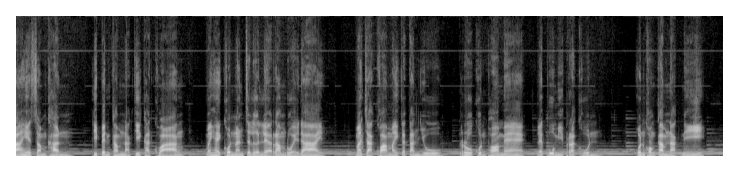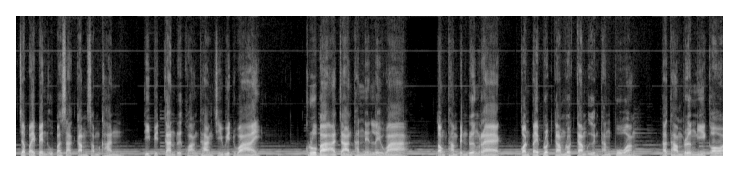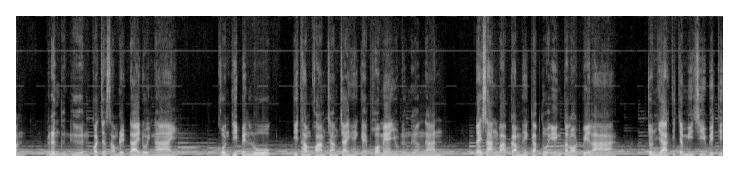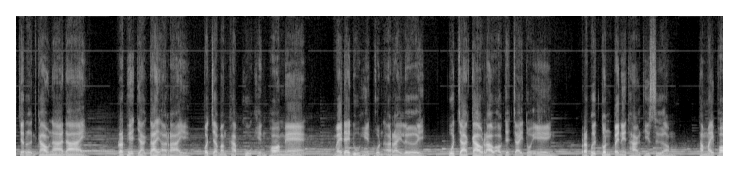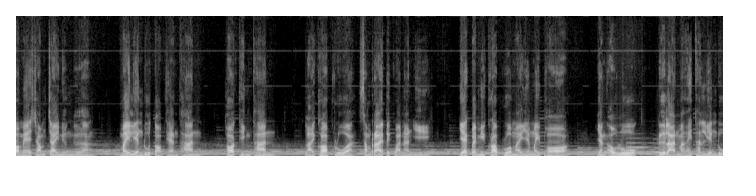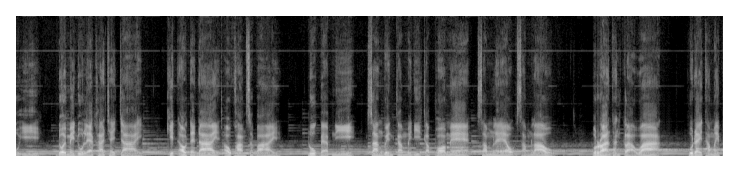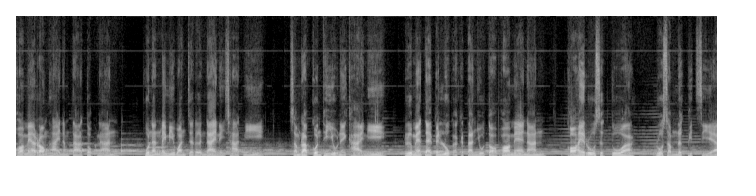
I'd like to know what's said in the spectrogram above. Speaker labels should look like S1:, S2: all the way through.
S1: สาเหตุสำคัญที่เป็นกรรมหนักที่ขัดขวาง ไม่ให้คนนั้นเจริญและร่ำรวยได้ มาจากความไม่กระตัญญูรู้คุณพ่อแม่และผู้มีพระคุณ ผลของกรรมหนักนี้จะไปเป็นอุปสรรคกรรมสำคัญที่ปิดกั้นหรือขวางทางชีวิตไว้ ครูบาอาจารย์ท่านเน้นเลยว่า ต้องทำเป็นเรื่องแรก ก่อนไปปลดกรรมลดกรรมอื่นทั้งปวง ถ้าทำเรื่องนี้ก่อน เรื่องอื่นๆก็จะสำเร็จได้โดยง่าย คนที่เป็นลูกที่ทำความช้ำใจให้แก่พ่อแม่อยู่เนืองๆนั้น ได้สร้างบาปกรรมให้กับตัวเองตลอดเวลา จนยากที่จะมีชีวิตที่เจริญก้าวหน้าได้ ประเภทอยากได้อะไรก็จะบังคับขู่เข็นพ่อแม่ ไม่ได้ดูเหตุผลอะไรเลย พูดจาก้าวร้าวเอาแต่ใจตัวเอง ประพฤติตนไปในทางที่เสื่อมทำให้พ่อแม่ช้ำใจเนืองๆ ไม่เลี้ยงดูตอบแทนท่าน ทอดทิ้งท่าน หลายครอบครัวซ้ำร้ายไปกว่านั้นอีก แยกไปมีครอบครัวใหม่ยังไม่พอ ยังเอาลูกหรือหลานมาให้ท่านเลี้ยงดูอีก โดยไม่ดูแลค่าใช้จ่าย คิดเอาแต่ได้เอาความสบาย ลูกแบบนี้สร้างเวรกรรมไม่ดีกับพ่อแม่ ซ้ำแล้วซ้ำเล่า โบราณท่านกล่าวว่า ผู้ใดทำให้พ่อแม่ร้องไห้น้ำตาตกนั้น ผู้นั้นไม่มีวันเจริญได้ในชาตินี้สำหรับคนที่อยู่ในข่ายนี้ หรือแม้แต่เป็นลูกอกตันอยู่ต่อพ่อแม่นั้น ขอให้รู้สึกตัว รู้สำนึกผิดเสีย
